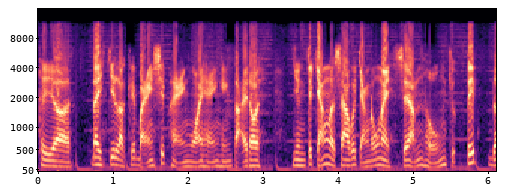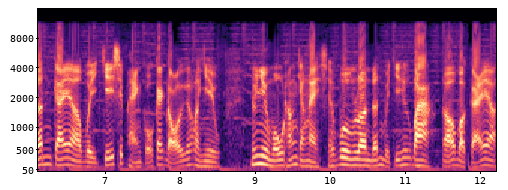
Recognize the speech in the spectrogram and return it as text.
Thì uh, đây chỉ là cái bảng xếp hạng ngoại hạng hiện tại thôi nhưng chắc chắn là sau cái trận đấu này sẽ ảnh hưởng trực tiếp đến cái uh, vị trí xếp hạng của các đội rất là nhiều. Nếu như MU thắng trận này sẽ vươn lên đến vị trí thứ ba đó và cái uh,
